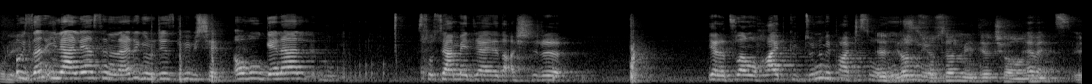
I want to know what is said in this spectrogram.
Oraya o yüzden ilerleyen senelerde göreceğiz gibi bir şey. Ama bu genel bu, sosyal medyayla da aşırı yaratılan o hype kültürünün bir parçası olduğunu Evet biraz düşünüyorum. sosyal medya çağının Evet. e,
